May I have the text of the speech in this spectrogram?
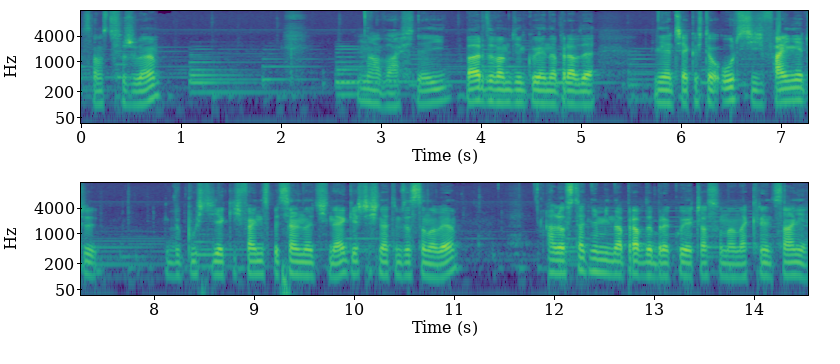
sam stworzyłem. No właśnie i bardzo wam dziękuję naprawdę. Nie wiem, czy jakoś to uczcić fajnie, czy wypuścić jakiś fajny specjalny odcinek, jeszcze się na tym zastanowię. Ale ostatnio mi naprawdę brakuje czasu na nakręcanie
